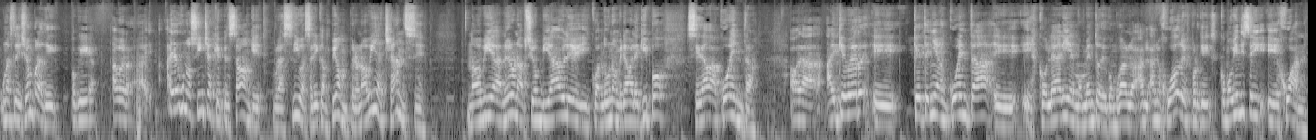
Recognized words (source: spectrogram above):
una selección para que. Porque, a ver, hay, algunos hinchas que pensaban que Brasil iba a salir campeón, pero no había chance. No había, no era una opción viable y cuando uno miraba el equipo se daba cuenta. Ahora, hay que ver eh, qué tenía en cuenta eh, Scolari en el momento de convocar a, los jugadores, porque como bien dice eh, Juan,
